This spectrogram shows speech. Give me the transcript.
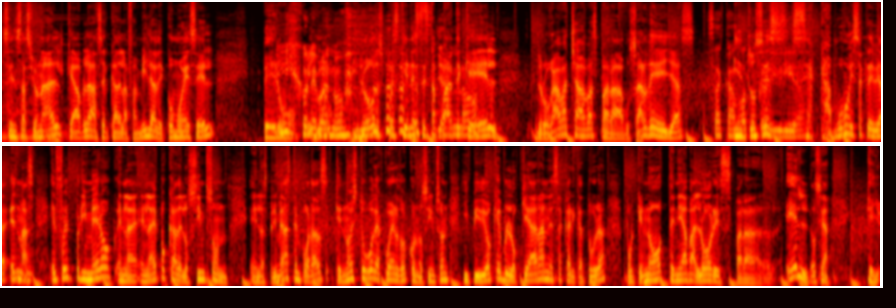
sensacional, que habla acerca de la familia, de cómo es él, pero... Híjole, luego- mano. Y luego después tienes esta parte no. que él drogaba chavas para abusar de ellas. Se acabó y tu entonces credibilidad. se acabó esa credibilidad. Es más, él fue el primero en la, en la época de los Simpson, en las primeras temporadas, que no estuvo de acuerdo con los Simpson y pidió que bloquearan esa caricatura porque no tenía valores para él. O sea, que yo,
